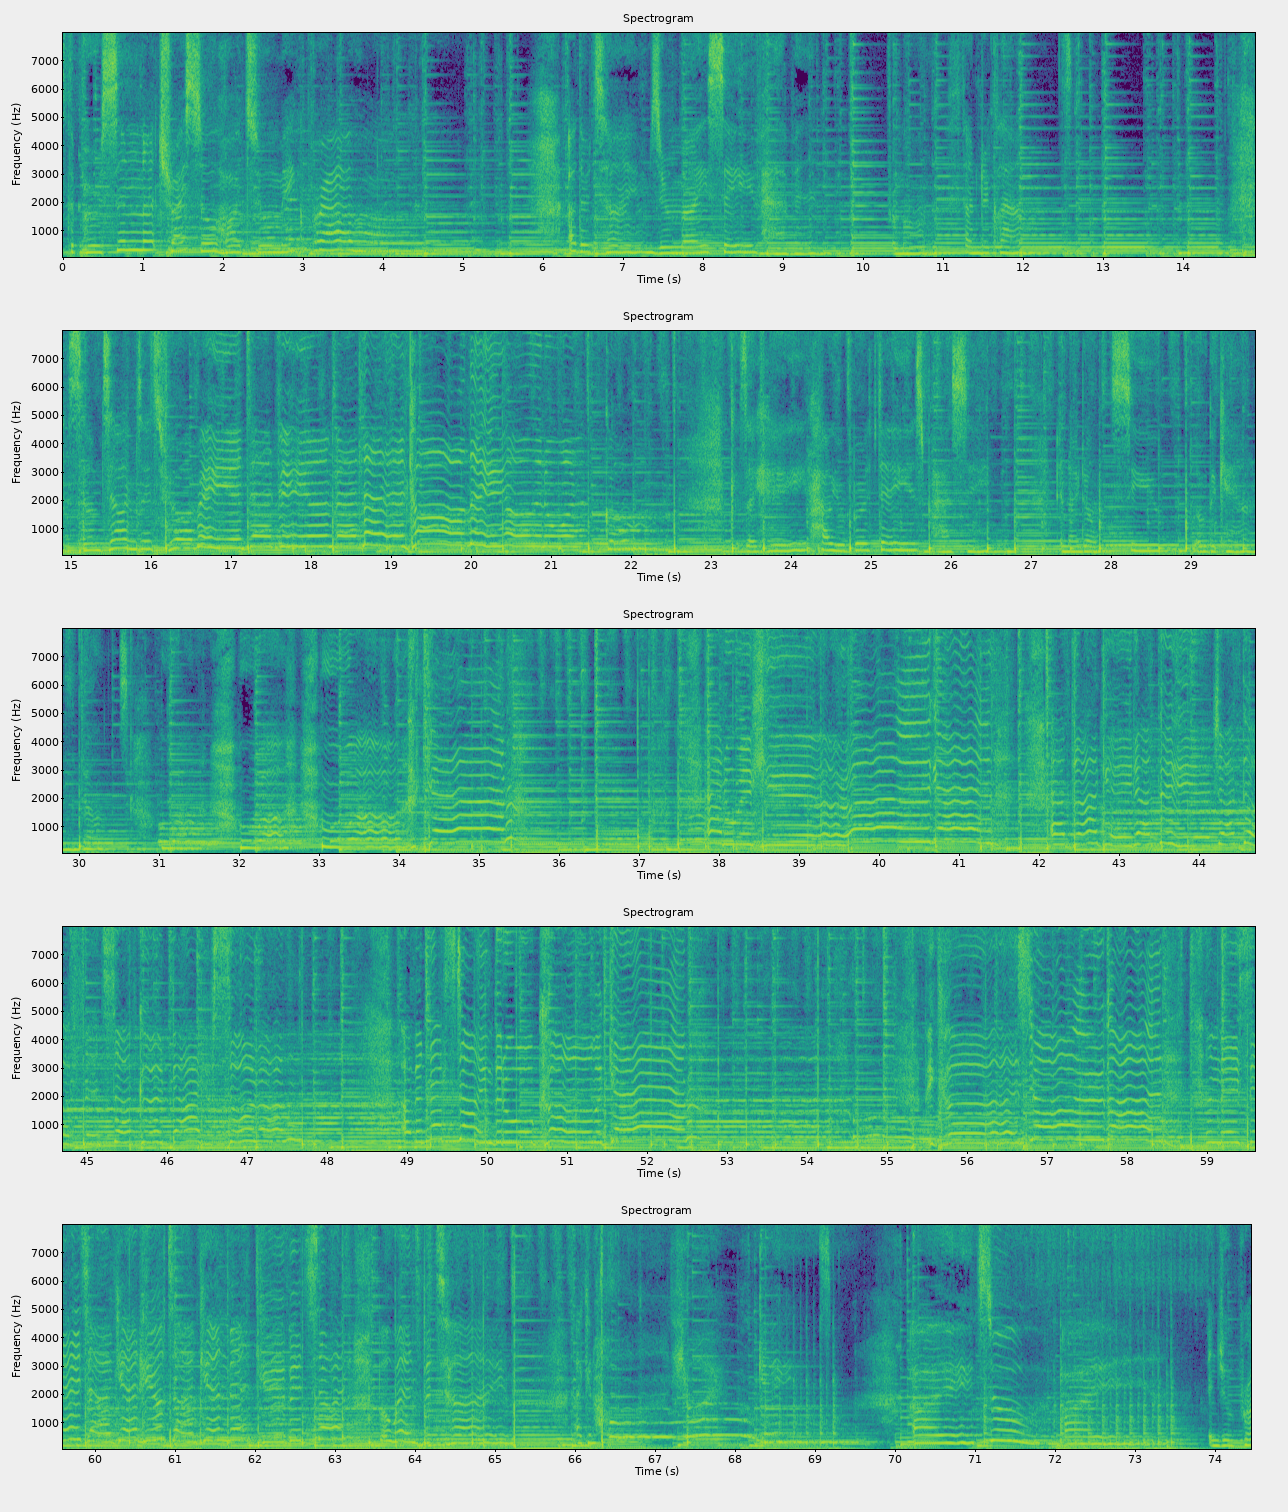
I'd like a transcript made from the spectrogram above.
the person I try so hard to make proud. Other times you're my safe haven from all the thunderclouds. Sometimes it's fury and envy and melancholy all in one go. Cause I hate how your birthday is passing and I don't see you blow the candles.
